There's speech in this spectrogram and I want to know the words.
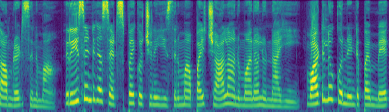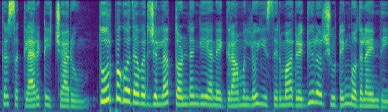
కామ్రేడ్ సినిమా. రీసెంట్గా సెట్స్ పైకొచ్చిన ఈ సినిమాపై చాలా అనుమానాలున్నాయి. వాటిలో కొన్నింటిపై మేకర్స్ క్లారిటీ ఇచ్చారు. తూర్పు గోదావరి జిల్లా తొండంగి అనే గ్రామంలో ఈ సినిమా రెగ్యులర్ షూటింగ్ మొదలైంది.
